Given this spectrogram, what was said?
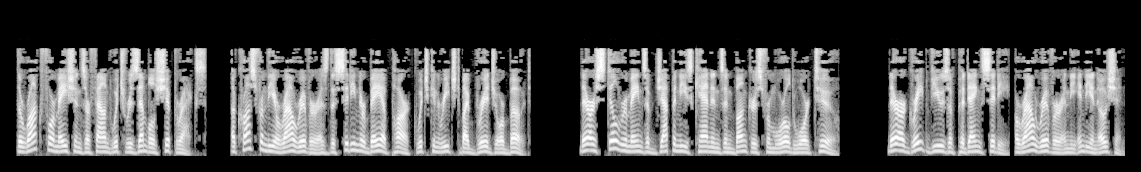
The rock formations are found which resemble shipwrecks. Across from the Arau River is the city Nirbaya Park which can reached by bridge or boat. There are still remains of Japanese cannons and bunkers from World War II. There are great views of Padang City, Arau River and the Indian Ocean.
